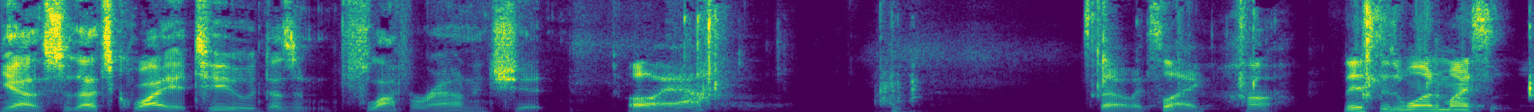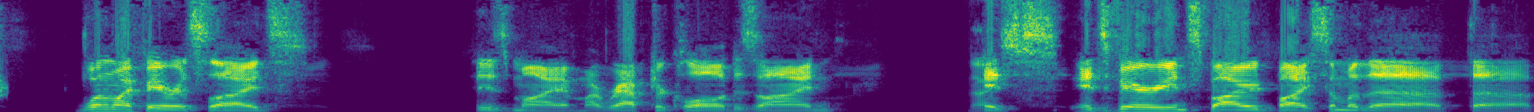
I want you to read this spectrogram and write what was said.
Yeah, so that's quiet too. It doesn't flop around and shit. oh yeah. So it's like Huh. This is one of my one of my favorite slides. Is my my Raptor Claw design. Nice. It's it's very inspired by some of the the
